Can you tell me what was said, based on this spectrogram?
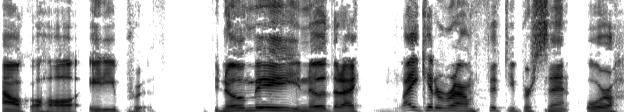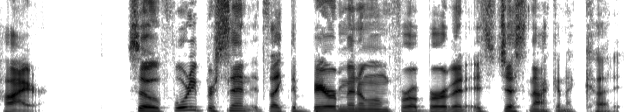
alcohol, 80 proof. If you know me, you know that I like it around 50% or higher. So 40%, it's like the bare minimum for a bourbon. It's just not going to cut it.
